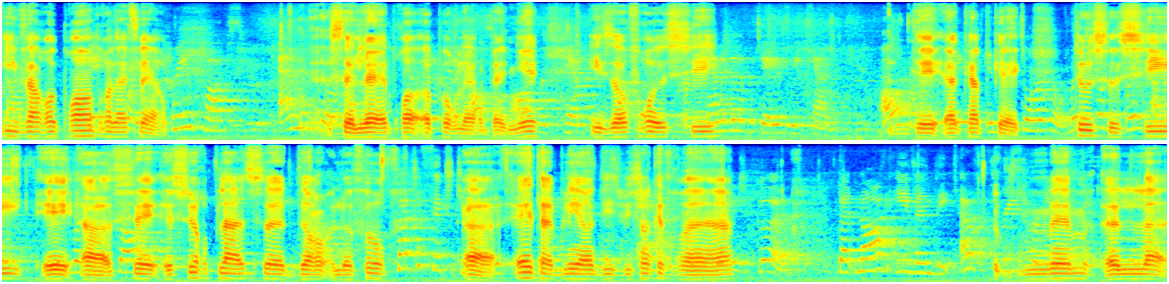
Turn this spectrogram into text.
il va reprendre la ferme. Célèbre pour leurs beignets, ils offrent aussi des euh, cupcakes. Tout ceci est euh, fait sur place dans le four euh, établi en 1881 même la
